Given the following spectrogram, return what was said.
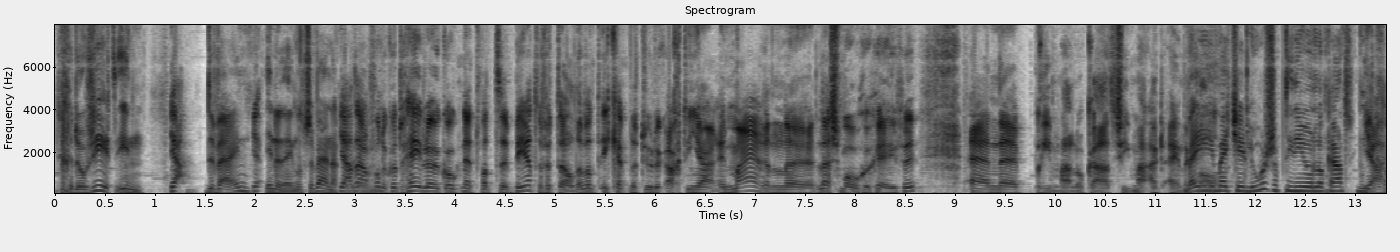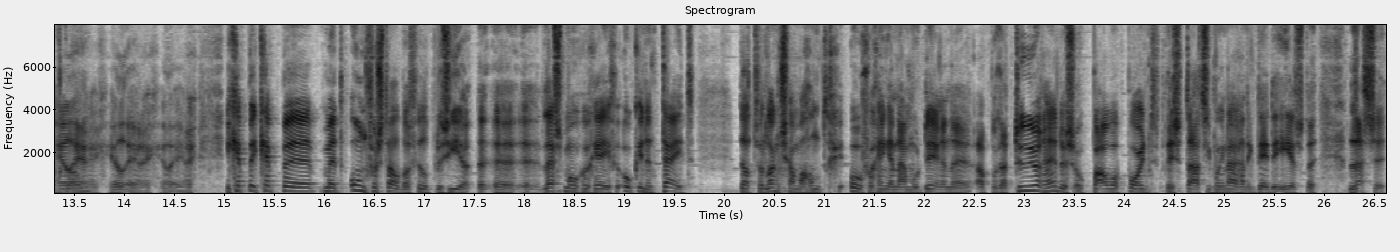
gedoseerd in ja. de wijn ja. in de Nederlandse wijnacademie. Ja, daarom vond ik het heel leuk ook net wat Beerte vertelde. Want ik heb natuurlijk 18 jaar in Maren les mogen geven. En prima locatie, maar uiteindelijk Ben je een beetje jaloers op die nieuwe locatie? Die ja, heel erg, heel erg, heel erg. Ik heb, ik heb met onvoorstelbaar veel plezier les mogen geven. Ook in een tijd dat we langzamerhand overgingen naar moderne apparatuur. Hè? Dus ook PowerPoint-presentaties moet je nagaan. Ik deed de eerste lessen.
